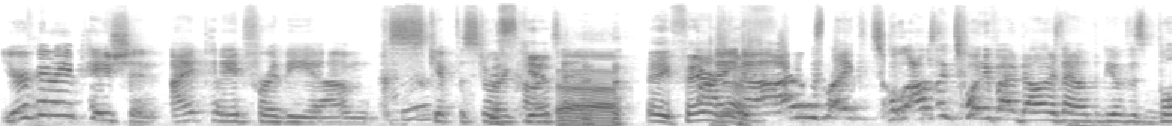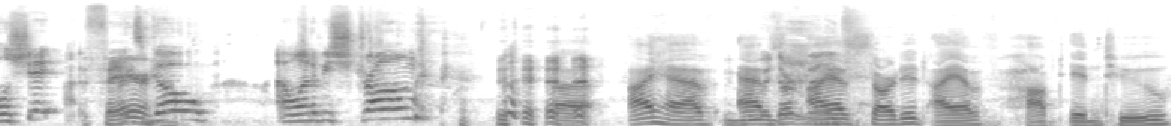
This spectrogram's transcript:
You're very patient. I paid for the um, skip the story The skip? content. uh, Hey, fair I, uh. I was like, tw- I was like twenty five dollars. I don't have to deal with this bullshit. Fair. Let's go. I want to be strong. uh, I have With abs- I have started. I have hopped into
